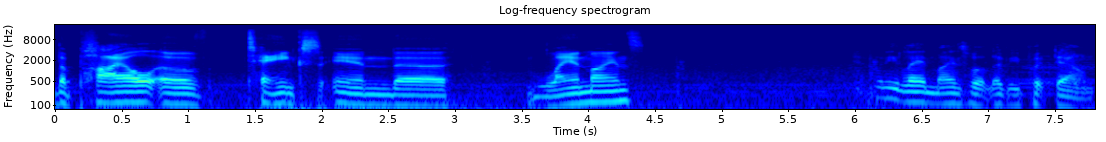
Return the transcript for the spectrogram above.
the pile of tanks and uh, landmines? how many landmines will it let me put down?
